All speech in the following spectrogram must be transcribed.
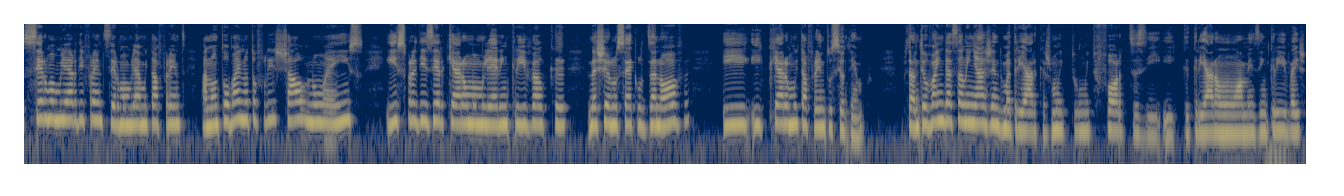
ser uma mulher diferente, ser uma mulher muito à frente. Pá, não estou bem, não estou feliz, tchau, não é isso. E isso para dizer que era uma mulher incrível que nasceu no século XIX e, e que era muito à frente do seu tempo. Portanto, eu venho dessa linhagem de matriarcas muito, muito fortes e, e, que criaram homens incríveis.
